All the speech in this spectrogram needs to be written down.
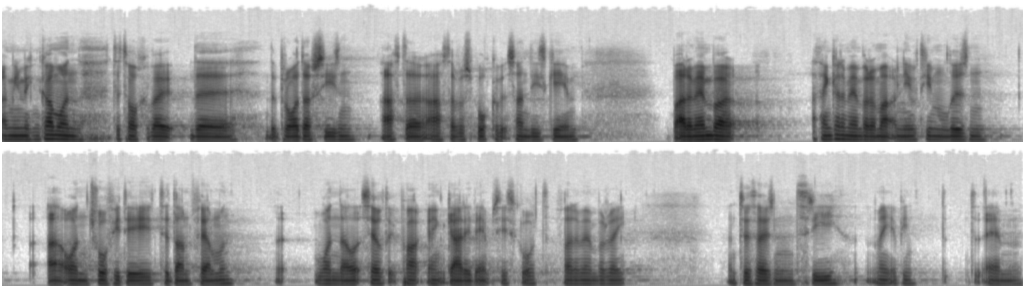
I mean, we can come on to talk about the the broader season after after we spoke about Sunday's game. But I remember, I think I remember a Martin O'Neill team losing uh, on Trophy Day to Dunfermline 1 0 at Celtic Park. I think Gary Dempsey scored, if I remember right, in 2003, might have been. Um,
